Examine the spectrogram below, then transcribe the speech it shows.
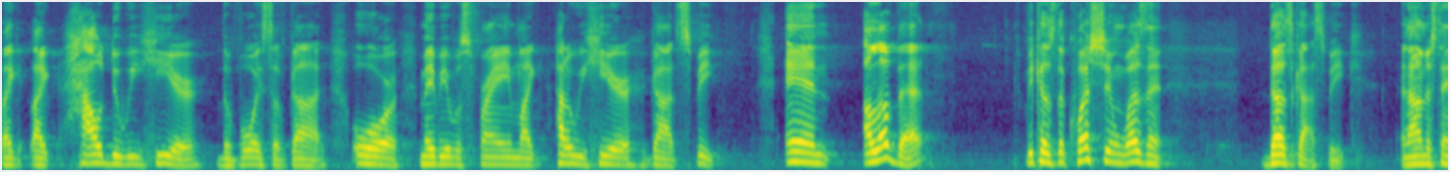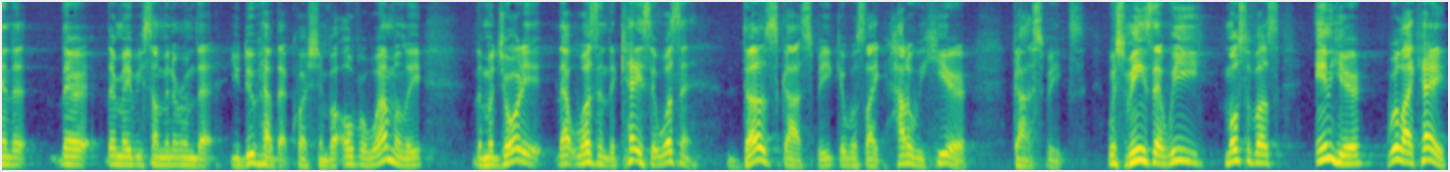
Like, like, how do we hear the voice of God? Or maybe it was framed like, how do we hear God speak? And I love that because the question wasn't, does God speak? And I understand that there, there may be some in the room that you do have that question, but overwhelmingly, the majority, that wasn't the case. It wasn't, does God speak? It was like, how do we hear God speaks? Which means that we, most of us in here, we're like, hey,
